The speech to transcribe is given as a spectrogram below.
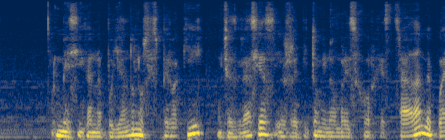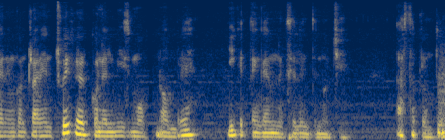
me sigan apoyando, los espero aquí. Muchas gracias, les repito, mi nombre es Jorge Estrada, me pueden encontrar en Twitter con el mismo nombre y que tengan una excelente noche. Hasta pronto.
